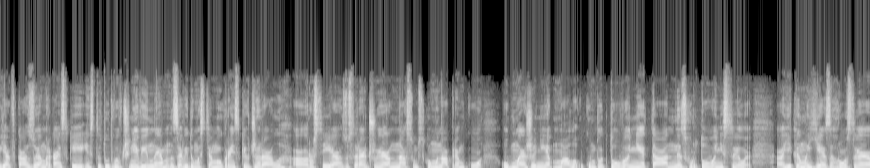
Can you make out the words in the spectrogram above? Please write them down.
Як вказує американський інститут вивчення війни за відомостями українських джерел, Росія зосереджує на сумському напрямку обмежені, малоукомплектовані та незгуртовані сили. Якими є загрози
